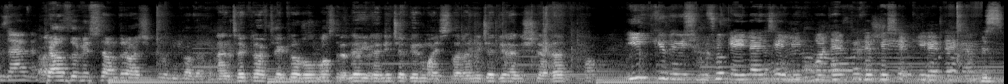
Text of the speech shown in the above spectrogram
Güzeldi. Kazım İslam'dır aşıklığı bu kadar. Yani tekrar tekrar olması dileğiyle nice 1 Mayıs'lara, nice direnişlere İlk yürüyüşüm çok eğlenceliydi. Bu arada hepinize de teşekkür ederim. Biz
